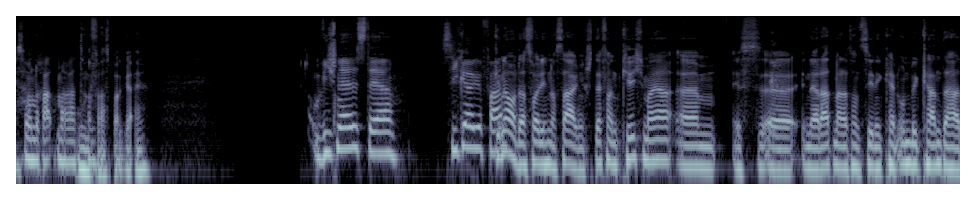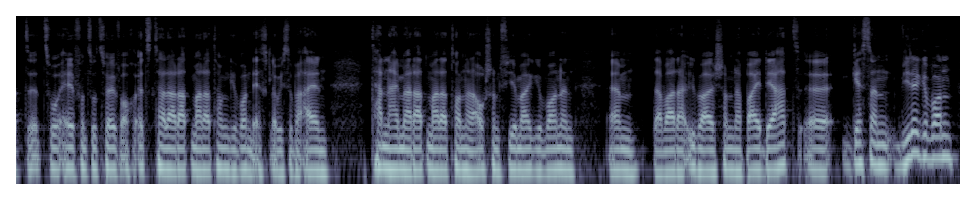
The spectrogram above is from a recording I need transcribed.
so ein Radmarathon. Unfassbar geil. Und wie schnell ist der Sieger gefahren? Genau, das wollte ich noch sagen. Stefan Kirchmeier ähm, ist äh, in der Radmarathon-Szene kein Unbekannter, hat äh, 2011 und 2012 auch Ötztaler Radmarathon gewonnen. Der ist, glaube ich, so bei allen. Tannheimer Radmarathon hat auch schon viermal gewonnen. Ähm, da war da überall schon dabei. Der hat äh, gestern wieder gewonnen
